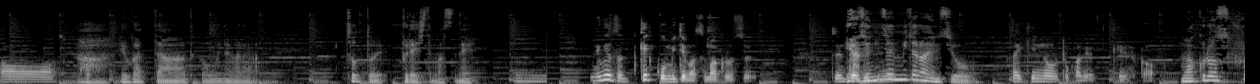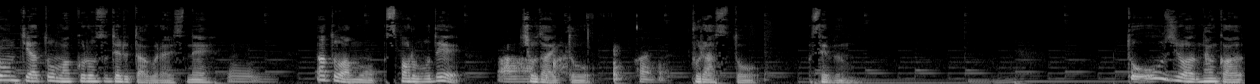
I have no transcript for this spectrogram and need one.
ああ。ああ、よかったとか思いながら、ちょっとプレイしてますね。ネグさん結構見てます、マクロス。全いや、全然見てないんですよ。最近のとかでですか？マクロスフロンティアとマクロスデルタぐらいですね。うん。あとはもうスパロボで。初代と。プラスとセブン。当時はなんか、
